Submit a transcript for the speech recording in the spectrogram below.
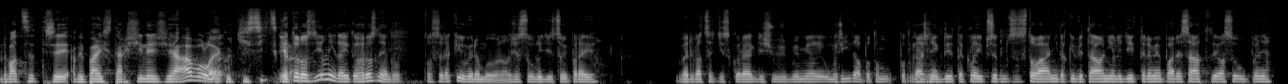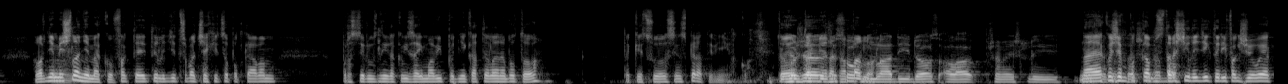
23 a vypadáš starší než já, vole, No, jako tisíckrát. Je to rozdílný, tady to hrozně, to, to si taky uvědomuju, no, že jsou lidi, co vypadají ve 20 skoro, jak když už by měli umřít a potom potkáš Mm. někdy takhle i při tom cestování taky vitální lidi, kterým je 50 ty a jsou úplně, hlavně Mm. myšlením, jako fakt tady ty lidi, třeba Čechy, co potkávám, prostě různý takový zajímavý podnikatele nebo to, tak jsou dost inspirativní. Jako. To je Jako, tak že, mě že tak jsou napadlo. mladý dost, ale přemýšlí... Ne, jako že starší potkám nebo- starší lidi, kteří fakt žijou jak,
